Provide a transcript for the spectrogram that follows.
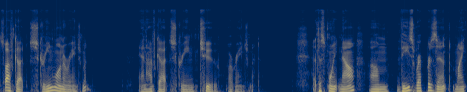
So I've got screen 1 arrangement and I've got screen 2 arrangement. At this point now, um, these represent my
